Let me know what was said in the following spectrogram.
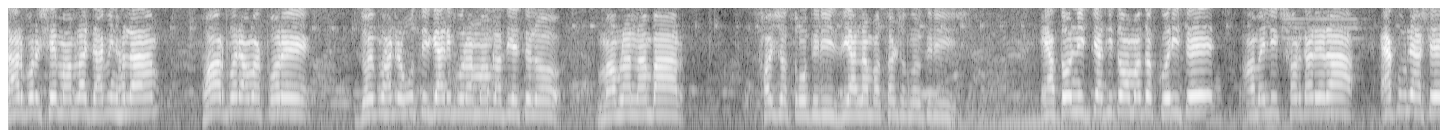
তারপরে সে মামলায় জামিন হলাম। হওয়ার পরে আমাকে পরে জয়পুরহাটের উচির গাড়ি পড়ার মামলা দিয়েছিল। মামলার নাম্বার ছয়শো চৌত্রিশ, জিয়ার নাম্বার ছয়শো চৌত্রিশ। এত নির্যাতিত আমাদের করিছে আওয়ামী লীগ সরকারেরা। এখন আসে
